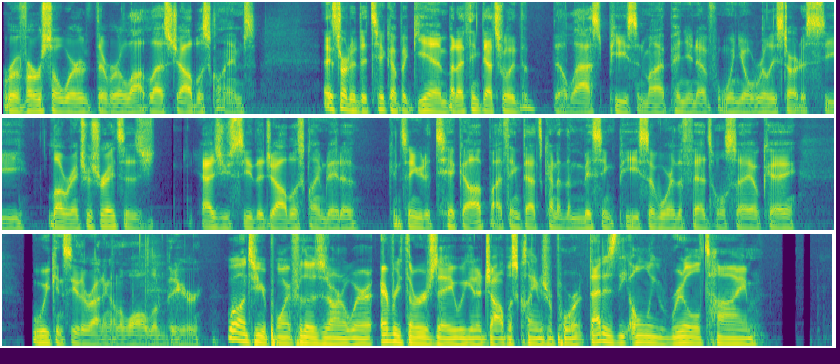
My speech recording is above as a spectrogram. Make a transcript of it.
reversal where there were a lot less jobless claims. It started to tick up again, but I think that's really the, the last piece, in my opinion, of when you'll really start to see lower interest rates is as you see the jobless claim data continue to tick up. I think that's kind of the missing piece of where the feds will say, okay, we can see the writing on the wall a little bit here. Well, and to your point, for those that aren't aware, every Thursday we get a jobless claims report. That is the only real time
